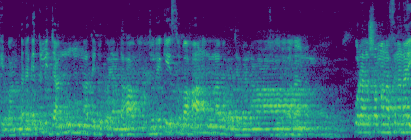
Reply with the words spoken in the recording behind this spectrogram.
এই বান্দাটাকে তুমি জান্নাতে ঢুকাইয়া দাও। জুড়ে কি সুবহানাল্লাহ বলা যাবে না? কোরআনের সম্মান আছে না নাই?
